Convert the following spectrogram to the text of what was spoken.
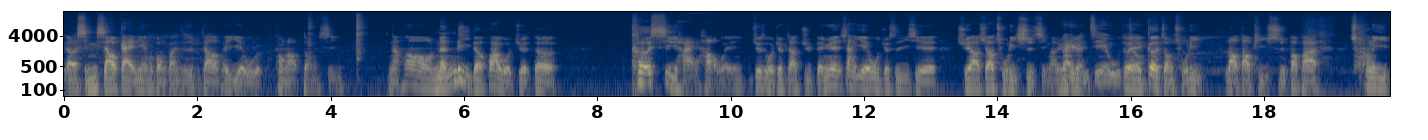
呃，行销概念或公关，就是比较会业务碰到的东西。然后能力的话，我觉得科系还好诶、就是我觉得比较具备，因为像业务就是一些需要需要处理事情嘛，因为待人接物对各种处理唠叨屁事，包括创意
